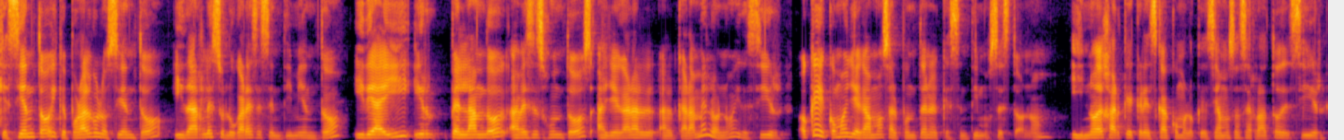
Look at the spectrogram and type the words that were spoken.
que siento y que por algo lo siento y darle su lugar a ese sentimiento y de ahí ir pelando a veces juntos a llegar al, caramelo, ¿no? Y decir, ok, ¿cómo llegamos al punto en el que sentimos esto, ¿no? Y no dejar que crezca como lo que decíamos hace rato, decir,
